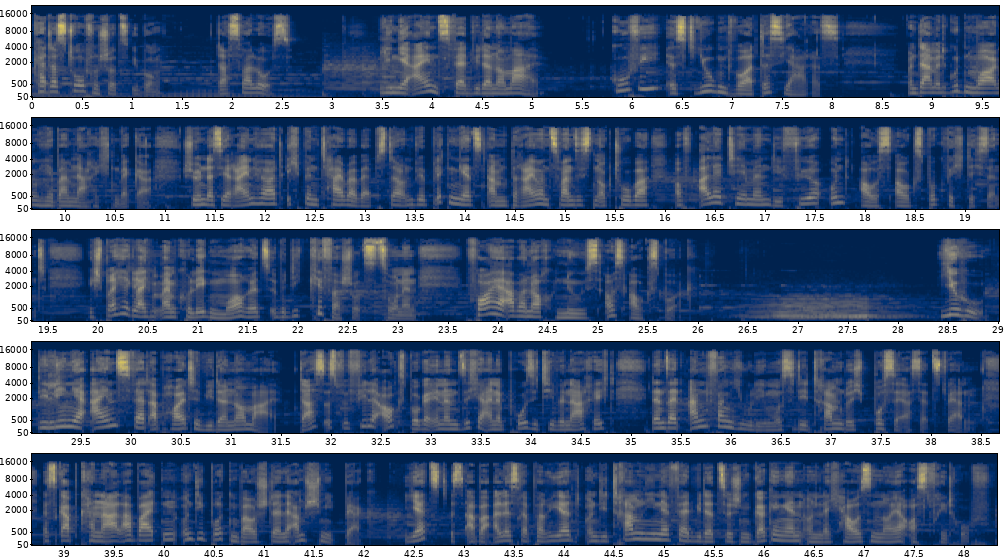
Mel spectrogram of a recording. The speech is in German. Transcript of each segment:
Katastrophenschutzübung. Das war los. Linie 1 fährt wieder normal. Goofy ist Jugendwort des Jahres. Und damit guten Morgen hier beim Nachrichtenwecker. Schön, dass ihr reinhört. Ich bin Tyra Webster und wir blicken jetzt am 23. Oktober auf alle Themen, die für und aus Augsburg wichtig sind. Ich spreche gleich mit meinem Kollegen Moritz über die Kifferschutzzonen. Vorher aber noch News aus Augsburg. Juhu, die Linie 1 fährt ab heute wieder normal. Das ist für viele AugsburgerInnen sicher eine positive Nachricht, denn seit Anfang Juli musste die Tram durch Busse ersetzt werden. Es gab Kanalarbeiten und die Brückenbaustelle am Schmiedberg. Jetzt ist aber alles repariert und die Tramlinie fährt wieder zwischen Göckingen und Lechhausen Neuer Ostfriedhof.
